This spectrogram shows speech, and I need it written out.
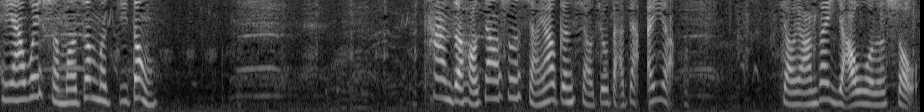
黑鸭为什么这么激动？看着好像是想要跟小鸠打架。哎呀，小羊在咬我的手。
